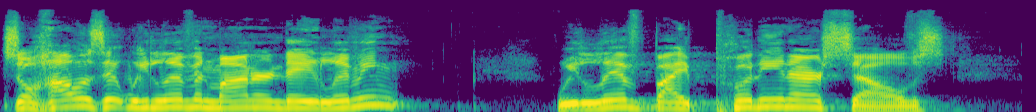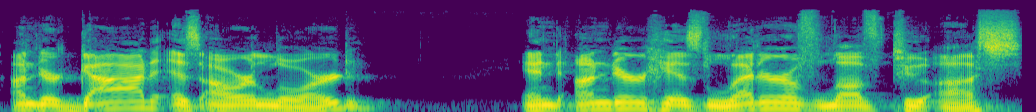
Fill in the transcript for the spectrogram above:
So how is it we live in modern day living? We live by putting ourselves under God as our Lord and under his letter of love to us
